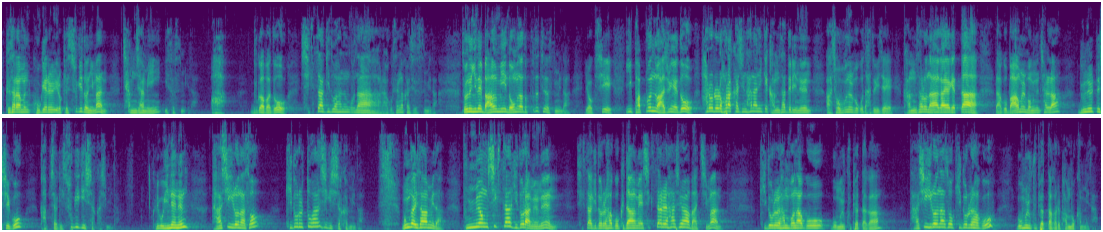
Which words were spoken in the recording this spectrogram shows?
그 사람은 고개를 이렇게 숙이더니만 잠잠히 있었습니다. 아, 누가 봐도 식사기도 하는구나 라고 있었습니다. 저는 이내 마음이 너무나도 뿌듯해졌습니다. 역시 이 바쁜 와중에도 하루를 허락하신 하나님께 감사드리는 아 저분을 보고 나도 이제 감사로 나아가야겠다 라고 마음을 먹는 찰나 눈을 뜨시고 갑자기 숙이기 시작하십니다. 그리고 이내는 다시 일어나서 기도를 또 하시기 시작합니다. 뭔가 이상합니다. 분명 식사 기도라면은 식사 기도를 하고 그 다음에 식사를 하셔야 맞지만 기도를 한 번 하고 몸을 굽혔다가 다시 일어나서 기도를 하고 몸을 굽혔다가를 반복합니다.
